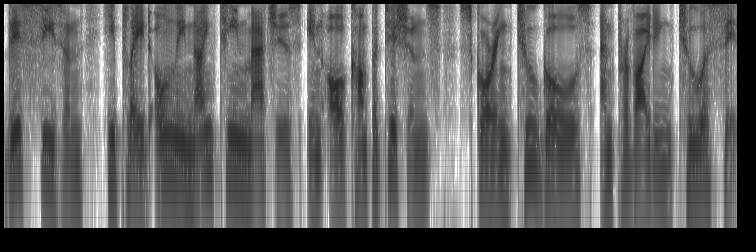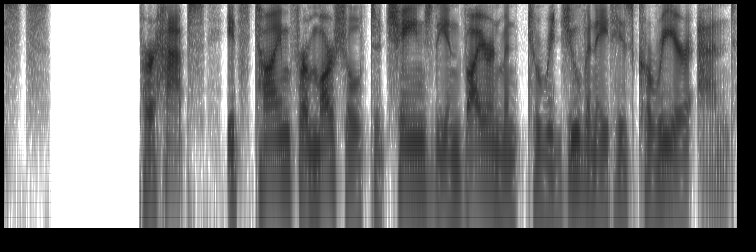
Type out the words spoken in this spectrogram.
This season, he played only 19 matches in all competitions, scoring two goals and providing two assists. Perhaps it's time for Martial to change the environment to rejuvenate his career and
